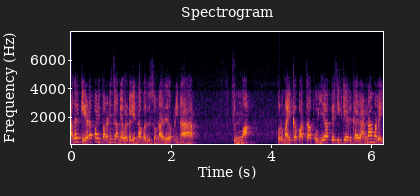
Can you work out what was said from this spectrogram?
அதற்கு எடப்பாடி பழனிசாமி அவர்கள் என்ன பதில் சொன்னார் அப்படின்னா சும்மா ஒரு மைக்கை பார்த்தா பொய்யா பேசிக்கிட்டே இருக்காரு அண்ணாமலை.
